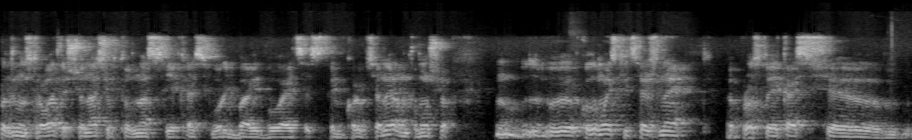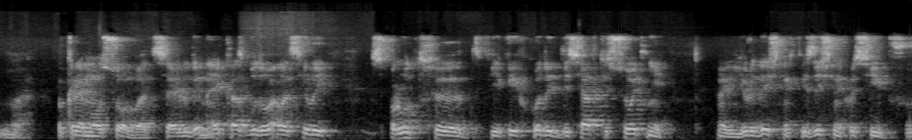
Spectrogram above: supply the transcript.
продемонструвати, що, начебто, в нас якась боротьба відбувається з цим корупціонером, тому що ну, в Коломойській це ж не просто якась е, окрема особа, це людина, яка збудувала цілий споруд, е, в який входить десятки сотні е, юридичних фізичних осіб, в,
